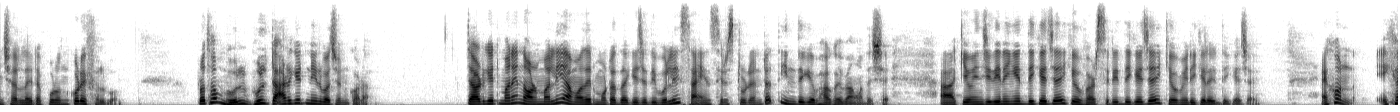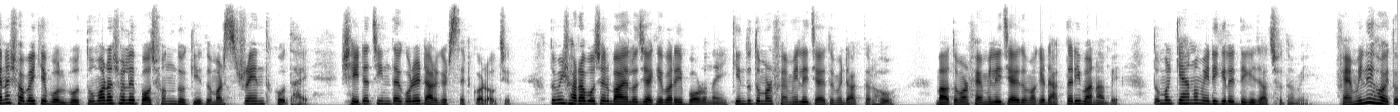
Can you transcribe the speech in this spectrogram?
ইনশাল্লাহ এটা পূরণ করে ফেলব। প্রথম ভুল ভুল টার্গেট নির্বাচন করা। টার্গেট মানে নর্মালি আমাদের মোটা দাগে যদি বলি সায়েন্সের স্টুডেন্টরা তিন দিকে ভাগ হয় বাংলাদেশে কেউ ইঞ্জিনিয়ারিংয়ের দিকে যায়, কেউ ভার্সিটির দিকে যায়, কেউ মেডিকেলের দিকে যায়। এখন এখানে সবাইকে বলব, তোমার আসলে পছন্দ কি? তোমার স্ট্রেংথ কোথায়? সেইটা চিন্তা করে টার্গেট সেট করা উচিত। তুমি সারা বছর বায়োলজি একেবারেই বড় নাই, কিন্তু তোমার ফ্যামিলি চায় তুমি ডাক্তার হও, বা তোমার ফ্যামিলি চায় তোমাকে ডাক্তারই বানাবে। তোমার কেন মেডিকেলের দিকে যাচ্ছ তুমি? ফ্যামিলি হয়তো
